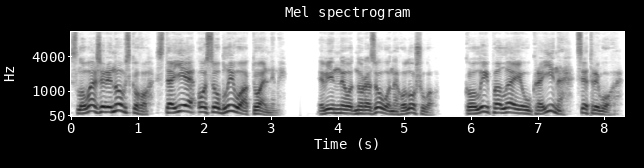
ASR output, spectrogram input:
слова Жириновського стає особливо актуальними. Він неодноразово наголошував: коли палає Україна, це тривога.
